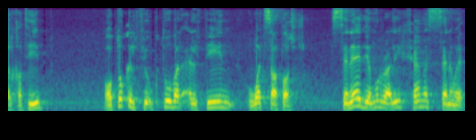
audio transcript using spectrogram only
الخطيب اعتقل في أكتوبر 2019 السنة دي يمر عليه خمس سنوات.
